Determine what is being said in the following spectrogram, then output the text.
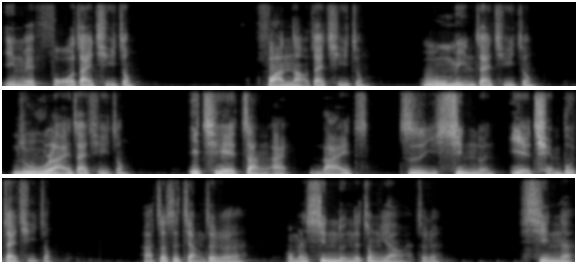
因为佛在其中，烦恼在其中，无名在其中，如来在其中，一切障碍来自于心轮，也全部在其中。啊，这是讲这个。我们心轮的重要啊，这个心呢，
